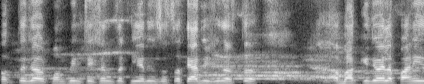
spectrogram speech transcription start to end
फक्त जेव्हा पंपिंग स्टेशनचं क्लिअरन्स असतं त्या दिवशी नसतं. बाकीच्या वेळेला पाणी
